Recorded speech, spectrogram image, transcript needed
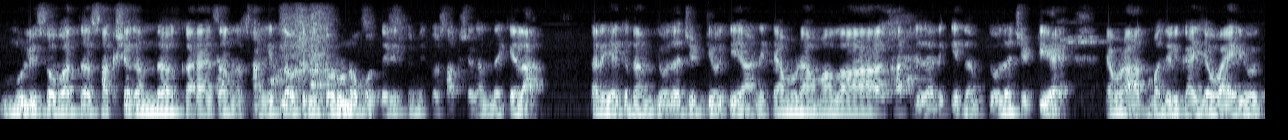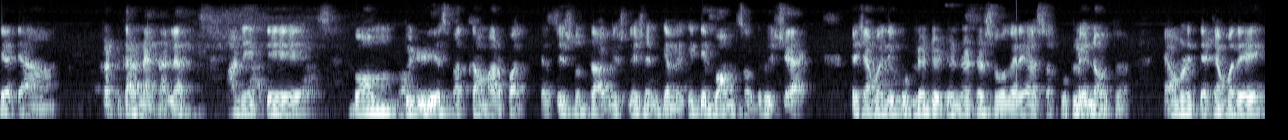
मुलीसोबत साक्षगंध करायचा सांगितलं होतं की करू नको तरी तुम्ही तो साक्षगंध केला. तर एक धमकीवजा चिठ्ठी होती आणि त्यामुळे आम्हाला खात्री झाली की धमकीवजा चिठ्ठी आहे. त्यामुळे आतमधील काही ज्या वायरी होत्या त्या कट करण्यात आल्यात. आणि ते bomb B D D S पथकामार्फत त्याचे सुद्धा विश्लेषण केलं की ते बॉम्ब सदृश्य आहे. त्याच्यामध्ये कुठले डेटोनेटर्स वगैरे असं कुठलंही नव्हतं. त्यामुळे त्याच्यामध्ये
